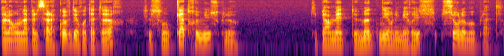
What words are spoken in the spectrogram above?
Alors on appelle ça la coiffe des rotateurs. Ce sont quatre muscles qui permettent de maintenir l'humérus sur l'omoplate.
